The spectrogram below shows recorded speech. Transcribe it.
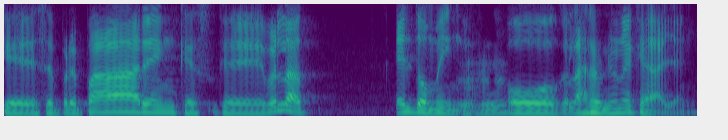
que se preparen, que, que ¿verdad? El domingo o las reuniones que hayan.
